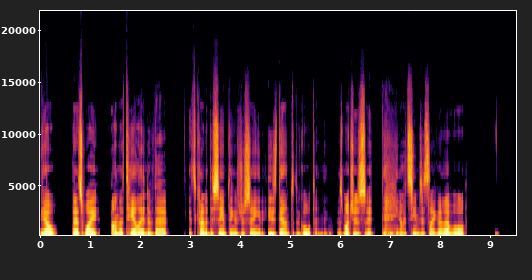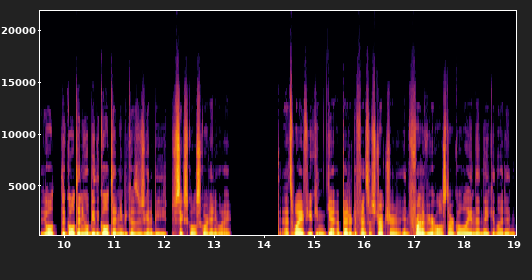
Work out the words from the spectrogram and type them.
you know, that's why on the tail end of that, it's kind of the same thing as just saying it is down to the goaltending. As much as it, you know, it seems it's like, oh, well, the goaltending will be the goaltending because there's going to be six goals scored anyway. That's why if you can get a better defensive structure in front of your all-star goalie, and then they can let in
